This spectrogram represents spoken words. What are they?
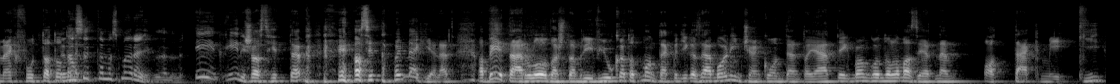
megfuttatott. Én azt hittem, ezt már rég lelőtt. Én, én is azt hittem, én azt hittem, hogy megjelent. A bétáról olvastam review-kat, ott mondták, hogy igazából nincsen content a játékban, gondolom azért nem adták még ki,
